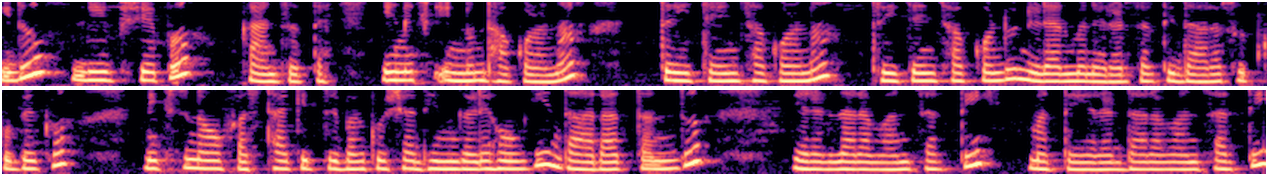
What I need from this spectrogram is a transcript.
ಇದು ಲೀವ್ ಶೇಪು ಕಾಣಿಸುತ್ತೆ. ಈಗ ನೆಕ್ಸ್ಟ್ ಇನ್ನೊಂದು ಹಾಕ್ಕೊಳ್ಳೋಣ ತ್ರೀ ಚೈನ್ಸ್ ಹಾಕ್ಕೊಳ್ಳೋಣ ತ್ರೀ ಚೈನ್ಸ್ ಹಾಕ್ಕೊಂಡು ನಿಡಲ್ ಮೇಲೆ ಎರಡು ಸರ್ತಿ ದಾರ ಸುತ್ಕೋಬೇಕು. ನೆಕ್ಸ್ಟ್ ನಾವು ಫಸ್ಟ್ ಹಾಕಿದ ತ್ರಿಬಲ್ ಕುರ್ಷಾದ ಹಿಂದ್ಗಡೆ ಹೋಗಿ ದಾರ ತಂದು ಎರಡು ದಾರ ಒಂದು ಸರ್ತಿ, ಮತ್ತು ಎರಡು ದಾರ ಒಂದು ಸರ್ತಿ,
